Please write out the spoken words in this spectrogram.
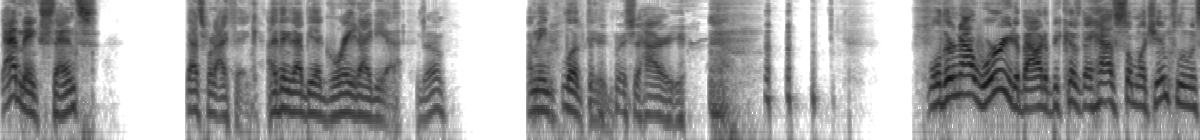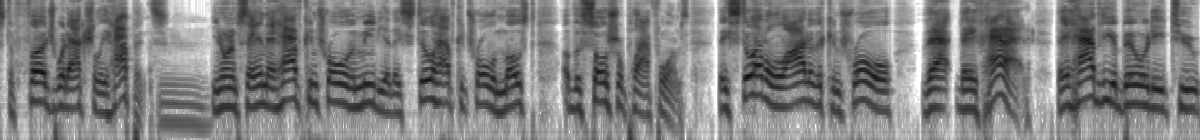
That makes sense. That's what I think. I think that'd be a great idea. yeah, I mean, look, dude. they should hire you. Well, they're not worried about it because they have so much influence to fudge what actually happens. You know what I'm saying? They have control of the media. They still have control of most of the social platforms. They still have a lot of the control that they've had. They have the ability to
